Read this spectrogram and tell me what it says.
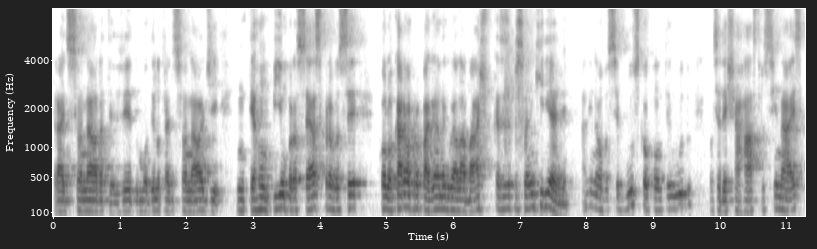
tradicional da TV, do modelo tradicional de interromper um processo para você colocar uma propaganda goela abaixo, porque às vezes a pessoa nem queria ver. Ali não, você busca o conteúdo, você deixa rastros sinais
